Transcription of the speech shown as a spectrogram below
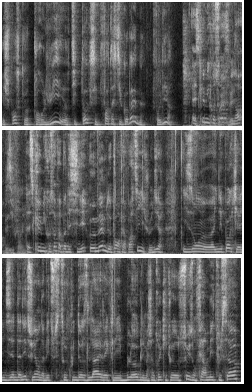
Et je pense que pour lui, euh, TikTok, c'est une fantastique aubaine, il faut le dire. Est-ce que Microsoft, Ouais, non. Est-ce que Microsoft a pas décidé eux-mêmes de pas en faire partie? Je veux dire, ils ont euh, à une époque, il y a une dizaine d'années, tu te souviens, on avait tous ces trucs Windows Live avec les blogs, les machins trucs et tout ça, ils ont fermé tout ça.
